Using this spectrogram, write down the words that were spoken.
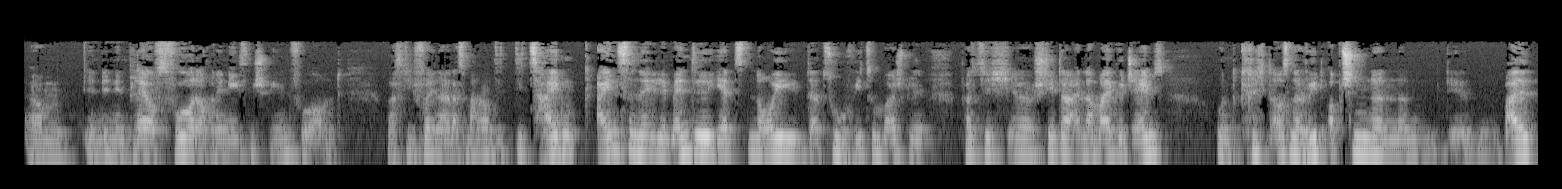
ähm, in, in den Playoffs vor oder auch in den nächsten Spielen vor und was die 49ers machen, sie, die zeigen einzelne Elemente jetzt neu dazu, wie zum Beispiel plötzlich äh, steht da einer Michael James und kriegt aus einer Read Option einen, einen Ball,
